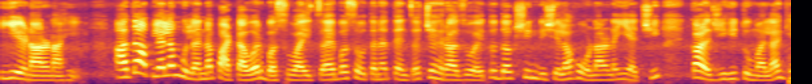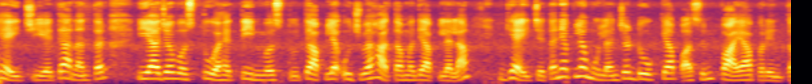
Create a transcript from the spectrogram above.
येणार नाही. आता आपल्याला मुलांना पाटावर बसवायचं आहे. बसवताना त्यांचा चेहरा जो आहे तो दक्षिण दिशेला होणार नाही याची काळजीही तुम्हाला घ्यायची आहे. त्यानंतर या ज्या वस्तू आहेत तीन वस्तू त्या आपल्या उजव्या हातामध्ये आपल्याला घ्यायच्या आहेत आणि आपल्या मुलांच्या डोक्यापासून पायापर्यंत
